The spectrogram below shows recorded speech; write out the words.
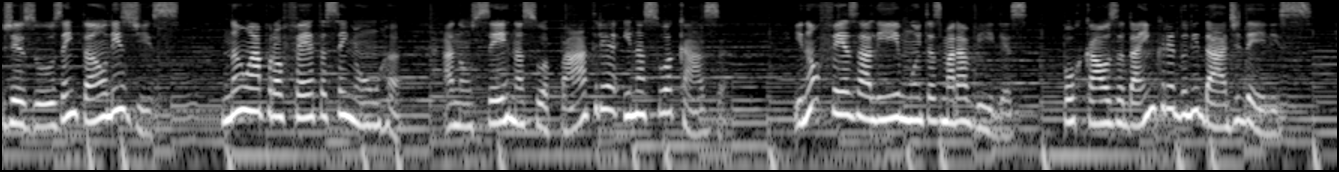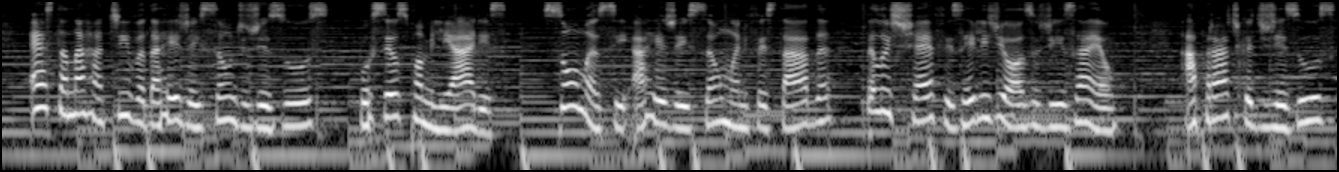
Jesus então lhes diz: Não há profeta sem honra, a não ser na sua pátria e na sua casa. E não fez ali muitas maravilhas, por causa da incredulidade deles. Esta narrativa da rejeição de Jesus por seus familiares soma-se à rejeição manifestada pelos chefes religiosos de Israel. A prática de Jesus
